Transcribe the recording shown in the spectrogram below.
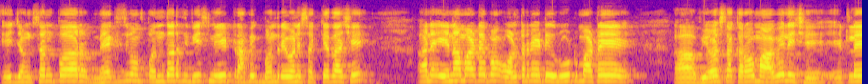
એ જંકશન પર મેક્સિમમ પંદરથી વીસ મિનિટ ટ્રાફિક બંધ રહેવાની શક્યતા છે અને એના માટે પણ ઓલ્ટરનેટિવ રૂટ માટે વ્યવસ્થા કરવામાં આવેલી છે. એટલે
